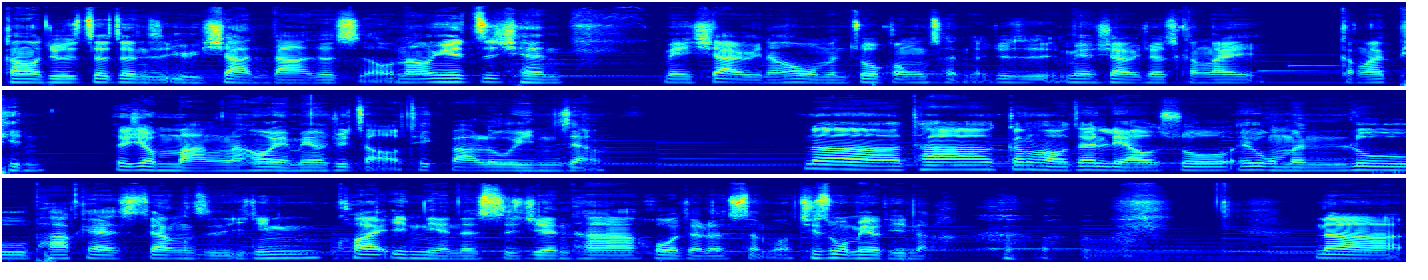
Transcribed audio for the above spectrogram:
刚好就是这阵子雨下很大的时候。然后因为之前没下雨，然后我们做工程的，就是没有下雨，就是赶快赶快拼，所以就忙，然后也没有去找 Tikba 录音这样。那他刚好在聊说，诶，我们录 Podcast 这样子已经快一年的时间，他获得了什么？其实我没有听啊。那。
